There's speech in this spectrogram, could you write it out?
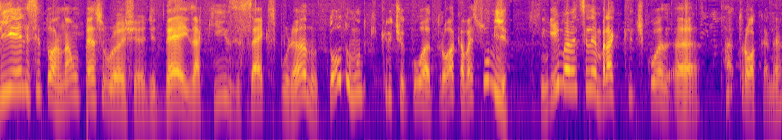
Se ele se tornar um pass rusher de 10 a 15 sacks por ano, todo mundo que criticou a troca vai sumir. Ninguém vai se lembrar que criticou a, a troca, né?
